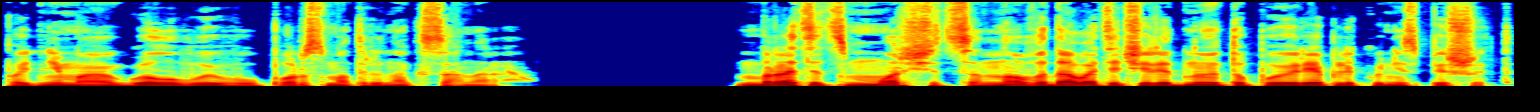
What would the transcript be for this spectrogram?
Поднимаю голову и в упор смотрю на Ксанора. Братец морщится, но выдавать очередную тупую реплику не спешит.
